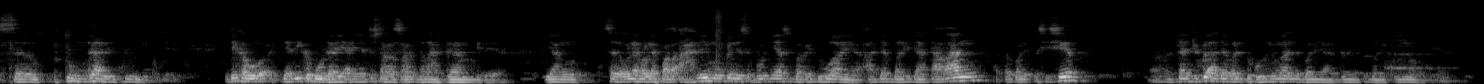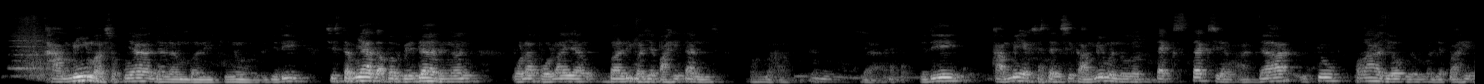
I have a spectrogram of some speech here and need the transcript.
setunggal itu gitu. Jadi kebu jadi kebudayaannya itu sangat-sangat beragam gitu ya. Yang oleh oleh para ahli mungkin disebutnya sebagai dua ya. Ada Bali dataran atau Bali pesisir eh, dan juga ada Bali pegunungan atau Bali ageng atau Bali kuno gitu ya. Kami masuknya dalam Bali kuno gitu. Jadi sistemnya agak berbeda dengan pola-pola yang Bali Majapahitan mohon maaf gitu. ya jadi kami eksistensi kami menurut teks-teks yang ada itu pernah jauh Majapahit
